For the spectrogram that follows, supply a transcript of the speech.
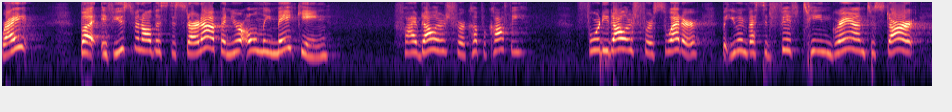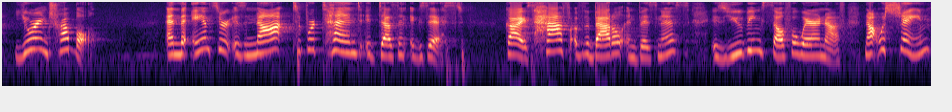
right? But if you spend all this to start up and you're only making $5 for a cup of coffee, $40 for a sweater, but you invested 15 grand to start, you're in trouble. And the answer is not to pretend it doesn't exist. Guys, half of the battle in business is you being self aware enough, not with shame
